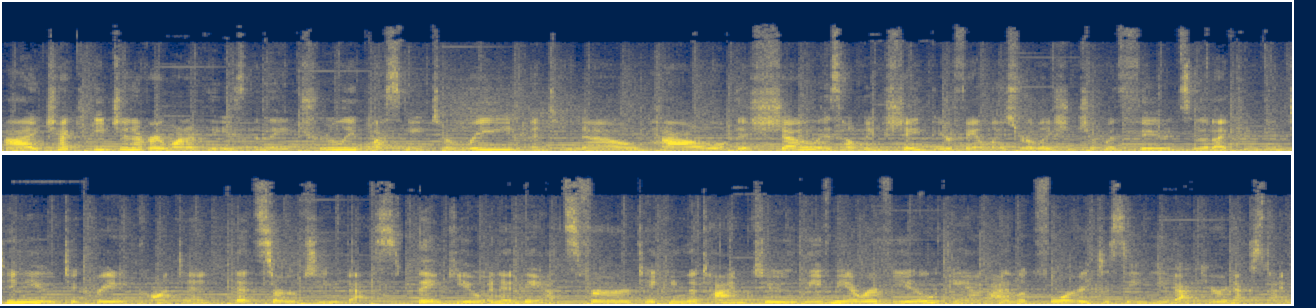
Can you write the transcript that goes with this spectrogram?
I check each and every one of these, and they truly bless me to read and to know how this show is helping shape your family's relationship with food so that I can continue to create content that serves you best. Thank you in advance for taking the time to leave me a review, and I look forward to seeing you back here next time.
